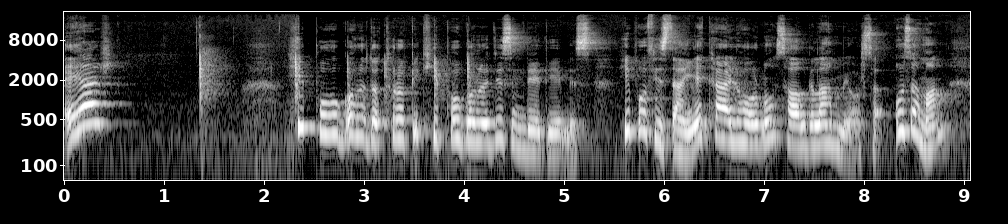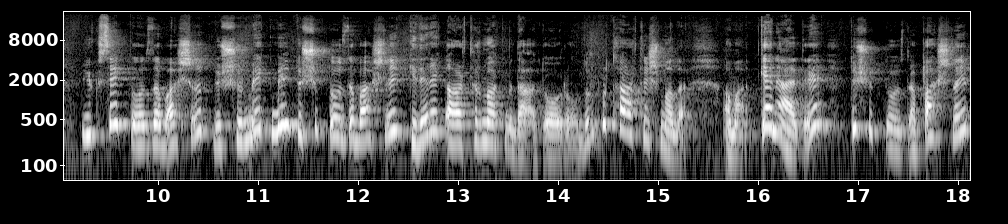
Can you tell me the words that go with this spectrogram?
Eğer hipogonadotropik hipogonadizm dediğimiz hipofizden yeterli hormon salgılanmıyorsa o zaman yüksek dozda başlayıp düşürmek mi, düşük dozda başlayıp giderek artırmak mı daha doğru olur? Bu tartışmalı. Ama genelde düşük dozda başlayıp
